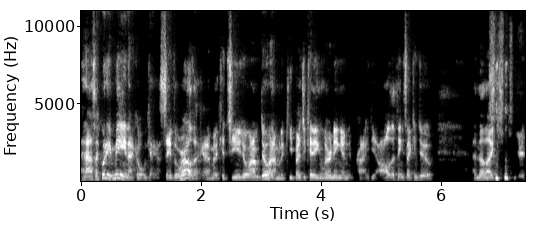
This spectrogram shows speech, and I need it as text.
And I was like, "What do you mean?" I go, "We gotta save the world. Like, I'm gonna continue doing what I'm doing. I'm gonna keep educating, learning, and all the things I can do." And they're like, you're,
